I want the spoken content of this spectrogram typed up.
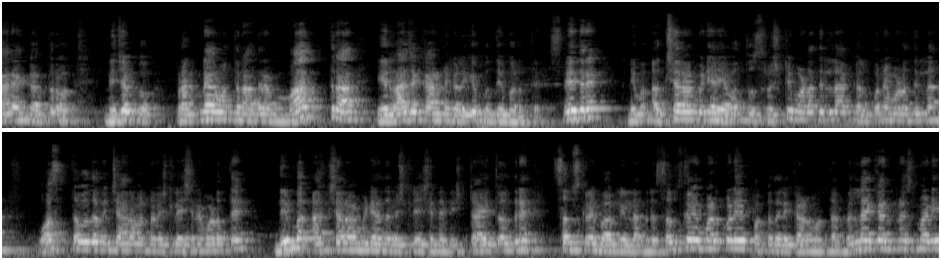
ಕಾರ್ಯಕರ್ತರು ನಿಜಕ್ಕೂ ಪ್ರಜ್ಞಾವಂತರಾದ್ರೆ ಮಾತ್ರ ಈ ರಾಜಕಾರಣಿಗಳಿಗೆ ಬುದ್ಧಿ ಬರುತ್ತೆ. ಸ್ನೇಹಿತರೆ, ನಿಮ್ಮ ಅಕ್ಷರ ಮೀಡಿಯಾ ಯಾವತ್ತೂ ಸೃಷ್ಟಿ ಮಾಡೋದಿಲ್ಲ, ಕಲ್ಪನೆ ಮಾಡೋದಿಲ್ಲ, ವಾಸ್ತವದ ವಿಚಾರವನ್ನು ವಿಶ್ಲೇಷಣೆ ಮಾಡುತ್ತೆ. ನಿಮ್ಮ ಅಕ್ಷರ ಮೀಡಿಯಾದ ವಿಶ್ಲೇಷಣೆ ಇಷ್ಟ ಆಯ್ತು ಅಂದ್ರೆ ಸಬ್ಸ್ಕ್ರೈಬ್ ಆಗಲಿಲ್ಲ ಅಂದ್ರೆ ಸಬ್ಸ್ಕ್ರೈಬ್ ಮಾಡ್ಕೊಳ್ಳಿ, ಪಕ್ಕದಲ್ಲಿ ಕಾಣುವಂತ ಬೆಲ್ ಐಕಾನ್ ಪ್ರೆಸ್ ಮಾಡಿ,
